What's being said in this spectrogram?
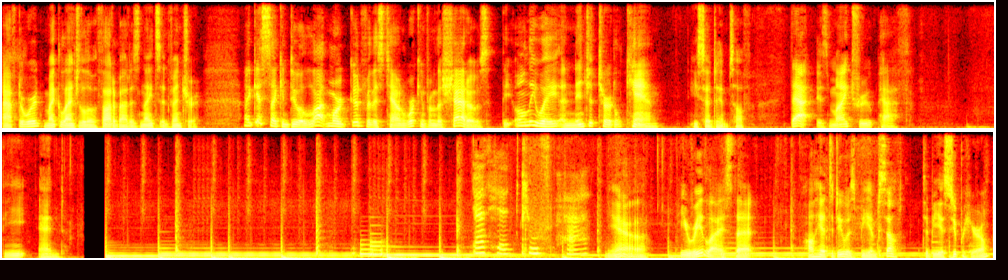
Afterward, Michelangelo thought about his night's adventure. I guess I can do a lot more good for this town working from the shadows, the only way a Ninja Turtle can, he said to himself. That is my true path. The end. That's his truth path. Yeah, he realized that all he had to do was be himself to be a superhero.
